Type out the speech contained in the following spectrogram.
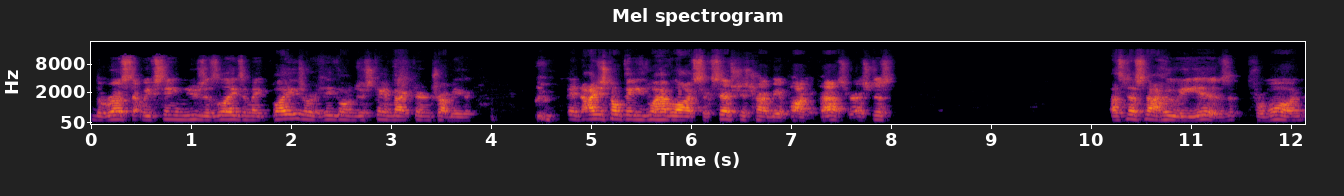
the Russ that we've seen use his legs and make plays, or is he going to just stand back there and try to be? And I just don't think he's going to have a lot of success just trying to be a pocket passer. That's just that's just not who he is, for one,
